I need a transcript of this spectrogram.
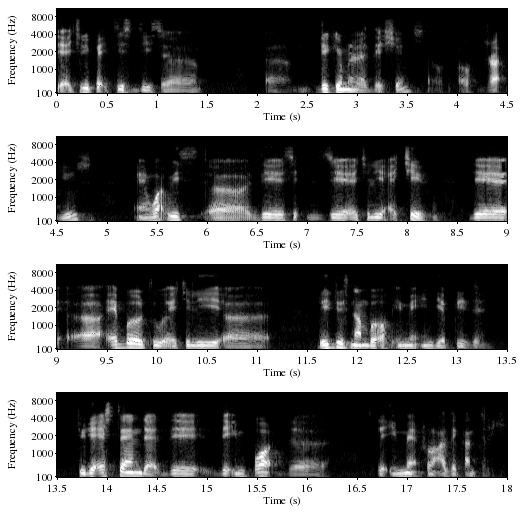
they actually practice this um, decriminalizations of, of drug use. And what we, uh, they, they actually achieve, they are able to actually uh, reduce number of inmates in their prison to the extent that they, they import the, the inmate from other countries,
